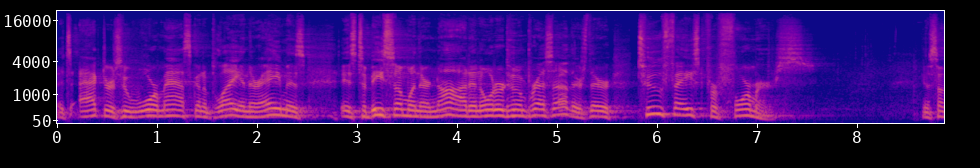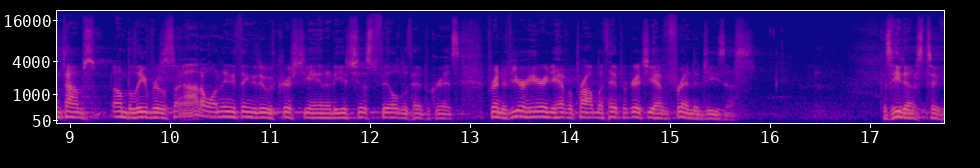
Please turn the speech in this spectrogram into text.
It's actors who wore masks in a play, and their aim is, is to be someone they're not in order to impress others. They're two faced performers. You know, sometimes unbelievers will say, I don't want anything to do with Christianity. It's just filled with hypocrites. Friend, if you're here and you have a problem with hypocrites, you have a friend in Jesus. Because he does too.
